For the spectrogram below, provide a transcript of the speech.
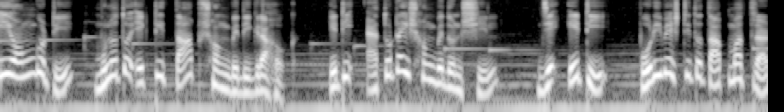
এই অঙ্গটি মূলত একটি তাপ সংবেদী গ্রাহক। এটি এতটাই সংবেদনশীল যে এটি পরিবেষ্টিত তাপমাত্রার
